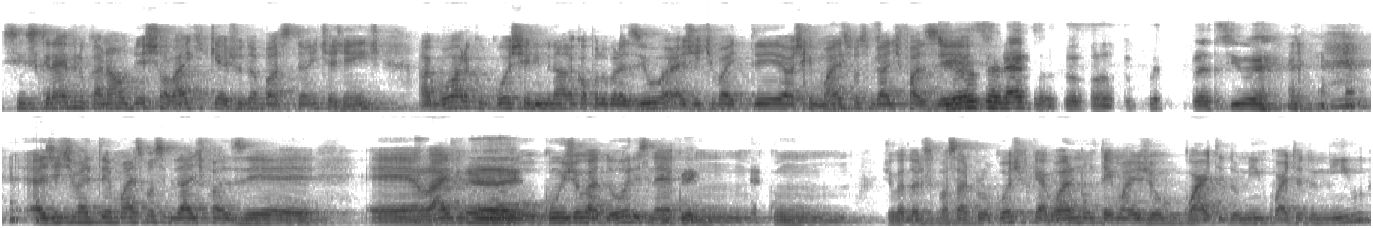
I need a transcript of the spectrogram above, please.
se inscreve no canal, deixa o like que ajuda bastante a gente. Agora com o Coxa eliminado da Copa do Brasil, a gente vai ter, acho que, mais possibilidade de fazer. Né, do, do, do Brasil. É. a gente vai ter mais possibilidade de fazer é, live é. Com, com os jogadores, né? Com, com jogadores que passaram pelo Coxa, porque agora não tem mais jogo quarta e domingo, quarta e domingo.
